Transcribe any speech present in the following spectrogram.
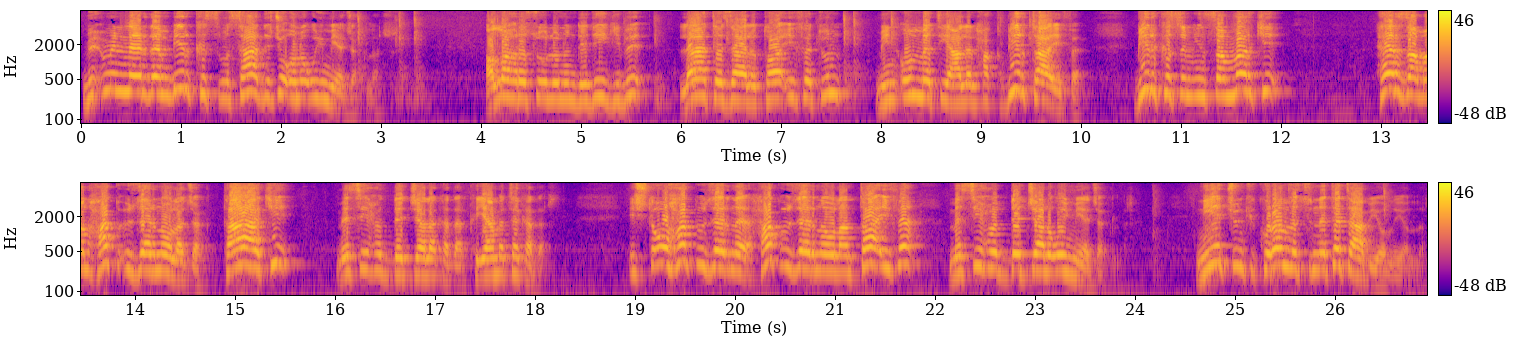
Müminlerden bir kısmı sadece ona uymayacaklar. Allah Resulü'nün dediği gibi La tezalu taifetun min ummeti alel hak. Bir taife. Bir kısım insan var ki her zaman hak üzerine olacak. Ta ki Mesihü Deccal'a kadar, kıyamete kadar. İşte o hak üzerine, hak üzerine olan taife Mesihü Deccal'a uymayacaklar. Niye? Çünkü Kur'an ve sünnete tabi oluyorlar.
